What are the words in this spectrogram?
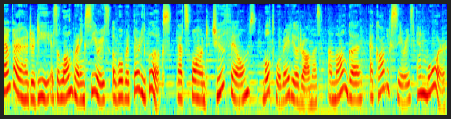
Vampire Hunter D is a long running series of over 30 books that spawned two films, multiple radio dramas, a manga, a comic series, and more.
